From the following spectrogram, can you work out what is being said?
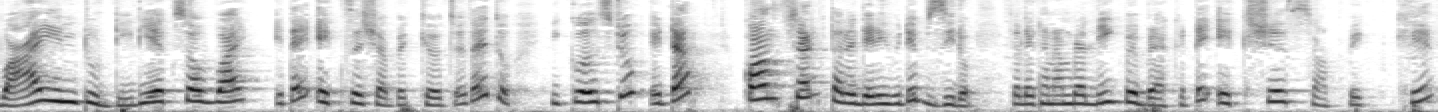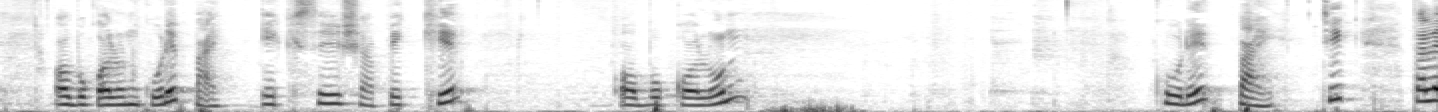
y into d d x of y এটা এক্সের সাপেক্ষে হচ্ছে, তাই তো? ইকুয়ালস টু এটা কনস্ট্যান্ট তাহলে ডেরিভেটিভ জিরো তাহলে এখানে আমরা লিখবে ব্র্যাকেটে এক্সের সাপেক্ষে অবকলন করে পাই। এক্সের সাপেক্ষে অবকলন করে পাই। ঠিক? তাহলে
